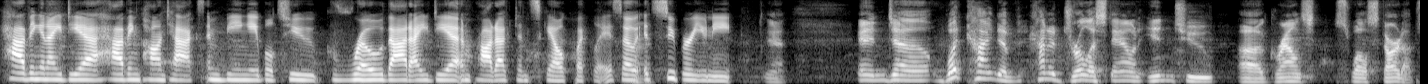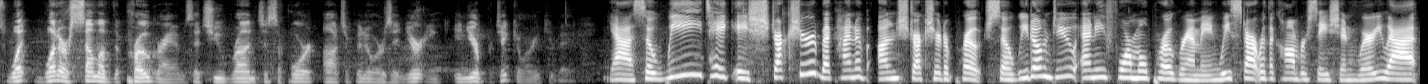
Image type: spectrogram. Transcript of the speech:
having an idea, having contacts, and being able to grow that idea and product and scale quickly. So right. it's super unique. Yeah. And uh, what kind of kind of drill us down into uh, groundswell startups? What what are some of the programs that you run to support entrepreneurs in your in your particular incubator? Yeah, so we take a structured but kind of unstructured approach. So we don't do any formal programming. We start with a conversation. Where are you at?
